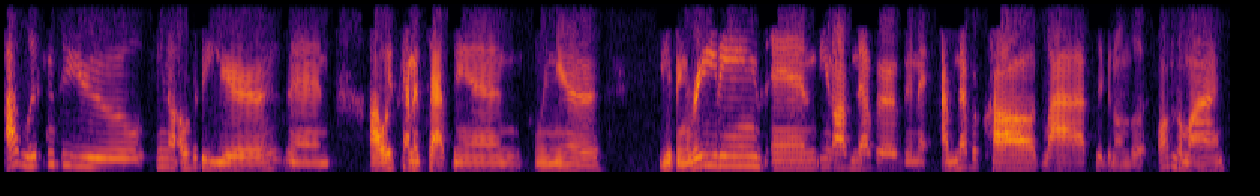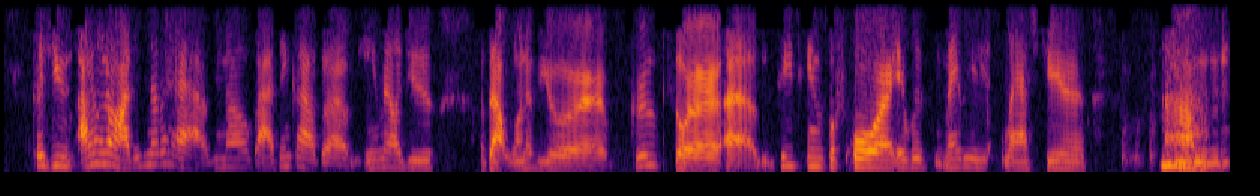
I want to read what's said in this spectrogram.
I've listened to you, you know, over the years, and I always kind of tap in when you're giving readings, and you know I've never been I've never called live to get on the on the line because you I don't know I just never have you know but I think I've um, emailed you about one of your groups or um, teachings before. It was maybe last year. Yeah. Um,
